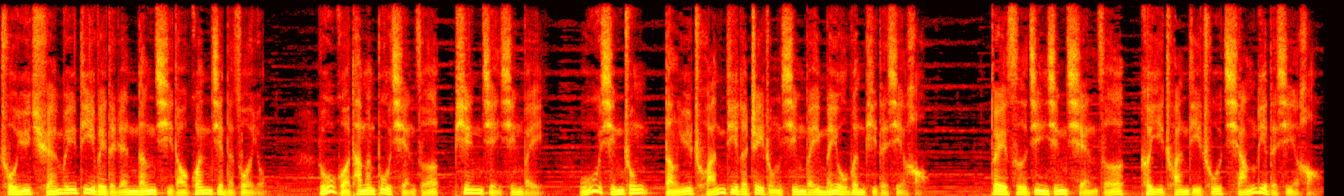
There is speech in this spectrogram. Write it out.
处于权威地位的人能起到关键的作用。如果他们不谴责偏见行为，无形中等于传递了这种行为没有问题的信号。对此进行谴责，可以传递出强烈的信号，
